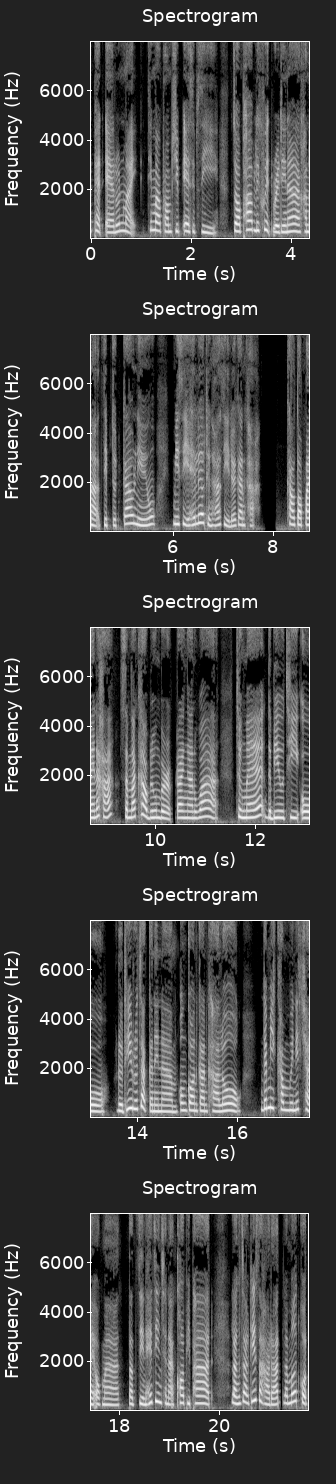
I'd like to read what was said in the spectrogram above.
iPad Air รุ่นใหม่ที่มาพร้อมชิป A14 จอภาพ Liquid Retina ขนาด 10.9 นิ้ว มีสีให้เลือกถึง 5 สีด้วยกันค่ะ ข่าวต่อไปนะคะ สำนักข่าว Bloomberg รายงานว่า ถึงแม้ WTO หรือที่รู้จักกันในนาม องค์กรการค้าโลก ได้มีคำวินิจฉัยออกมา ตัดสินให้จีนชนะข้อพิพาท หลังจากที่สหรัฐละเมิดกฎ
